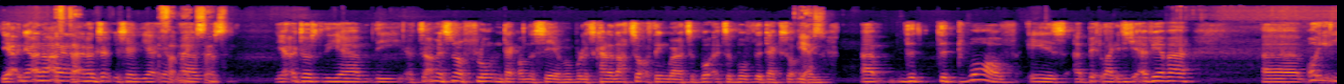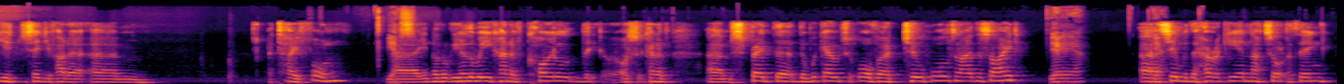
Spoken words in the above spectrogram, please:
Yeah, yeah, know, I, that- I know exactly what you're saying. Yeah, yeah, that makes uh, sense. Yeah, it does the um, the. It's, I mean, it's not a floating deck on the saver, but it's kind of that sort of thing where it's above it's above the deck sort of Yes. thing. Uh, the the dwarf is a bit like. Did you have you ever? Um, oh, you, you said you've had a um, a Taifun. Yes. Uh, you know, the, you know the way you kind of coil the or kind of um, spread the the wick out over two holes on either side. Yeah, yeah, Uh, Yeah. Same with the hurricane, that sort of thing.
